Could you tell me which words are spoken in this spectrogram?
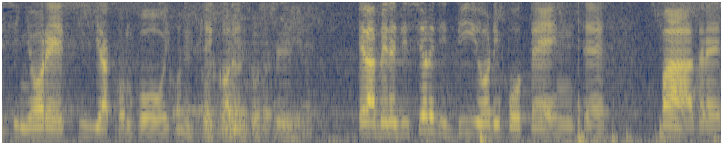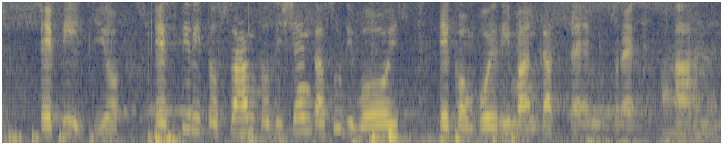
Signore sia con voi Con e con il tuo spirito. E la benedizione di Dio Onnipotente, Padre e Figlio e Spirito Santo discenda su di voi e con voi rimanga sempre. Amen.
